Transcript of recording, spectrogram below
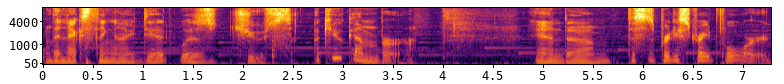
The next thing I did was juice a cucumber. And um, this is pretty straightforward.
